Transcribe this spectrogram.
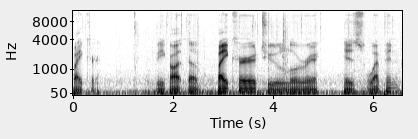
biker. We got the biker to lower his weapon.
